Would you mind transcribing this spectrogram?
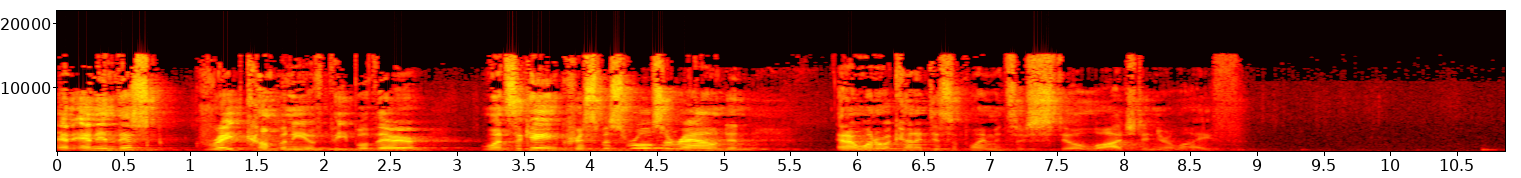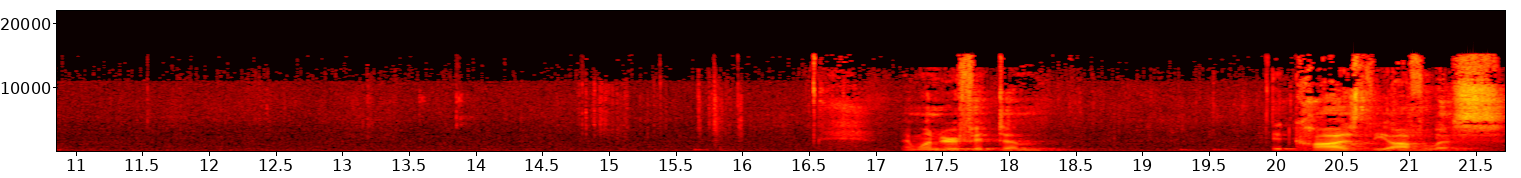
And, and in this great company of people there, once again, Christmas rolls around and and I wonder what kind of disappointments are still lodged in your life. I wonder if it, um, it caused Theophilus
